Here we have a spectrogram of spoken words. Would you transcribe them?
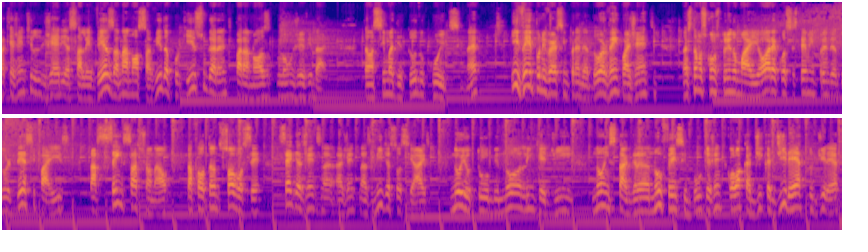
para que a gente gere essa leveza na nossa vida, porque isso garante para nós longevidade. Então, acima de tudo, cuide-se, né? E vem para o universo empreendedor, vem com a gente. Nós estamos construindo o maior ecossistema empreendedor desse país. Tá sensacional. Tá faltando só você. Segue a gente, a gente nas mídias sociais, no YouTube, no LinkedIn, no Instagram, no Facebook. A gente coloca dica direto, direto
